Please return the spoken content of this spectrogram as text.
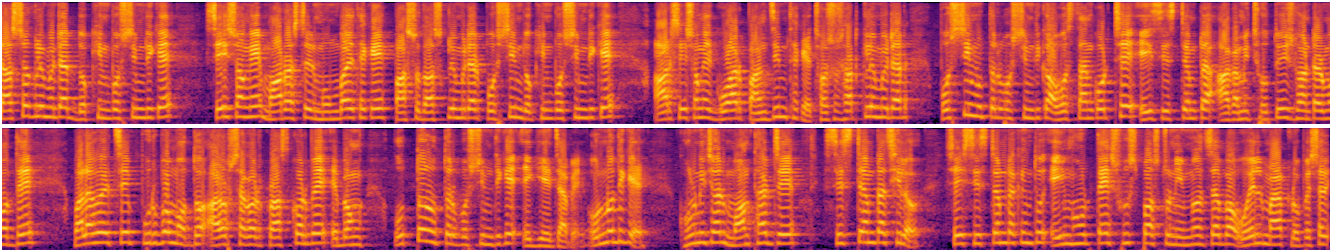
চারশো কিলোমিটার দক্ষিণ পশ্চিম দিকে সেই সঙ্গে মহারাষ্ট্রের মুম্বাই থেকে পাঁচশো দশ কিলোমিটার পশ্চিম, দক্ষিণ পশ্চিম দিকে, আর সেই সঙ্গে গোয়ার পাঞ্জিম থেকে ছশো ষাট কিলোমিটার পশ্চিম, উত্তর পশ্চিম দিকে অবস্থান করছে। এই সিস্টেমটা আগামী ছত্রিশ ঘণ্টার মধ্যে বলা হয়েছে পূর্ব, মধ্য আরব সাগর ক্রস করবে এবং উত্তর উত্তর পশ্চিম দিকে এগিয়ে যাবে। অন্যদিকে ঘূর্ণিঝড় মন্থার যে সিস্টেমটা ছিল, সেই সিস্টেমটা কিন্তু এই মুহূর্তে সুস্পষ্ট নিম্নচাপ বা ওয়েল মার্ক লোপেশার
